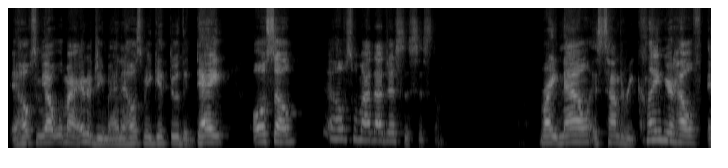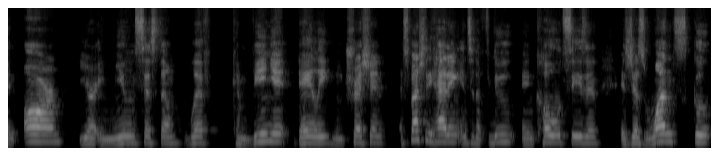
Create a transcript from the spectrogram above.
it helps me out with my energy, man. It helps me get through the day. Also, it helps with my digestive system. Right now, it's time to reclaim your health and arm your immune system with convenient daily nutrition, especially heading into the flu and cold season. It's just one scoop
